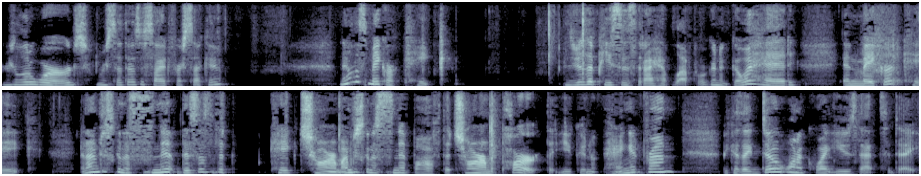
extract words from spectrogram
there's a little words. I'm going to set those aside for a second. Now let's make our cake. These are the pieces that I have left. We're going to go ahead and make our cake. And I'm just going to snip, this is the cake charm. I'm just going to snip off the charm part that you can hang it from because I don't want to quite use that today.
